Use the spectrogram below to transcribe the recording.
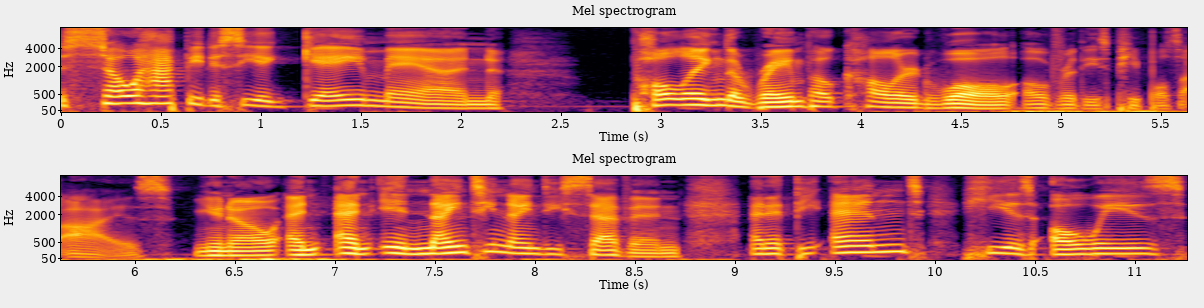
so happy to see a gay man pulling the rainbow colored wool over these people's eyes, you know? And and in 1997, and at the end, he is always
